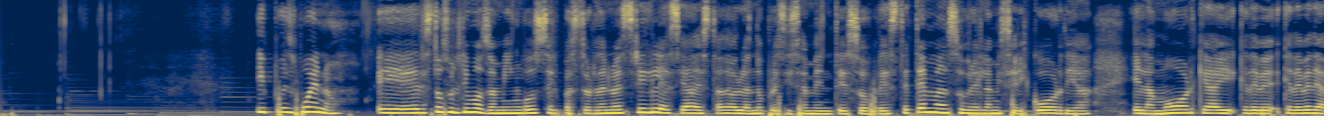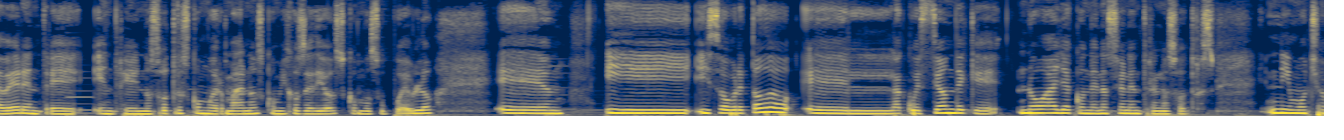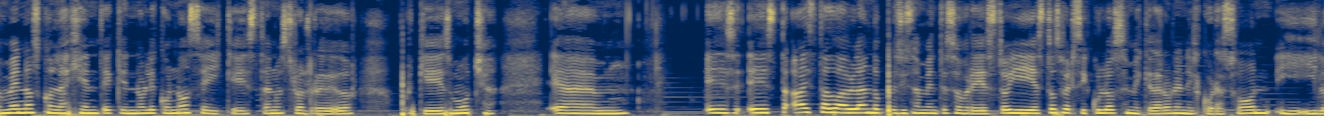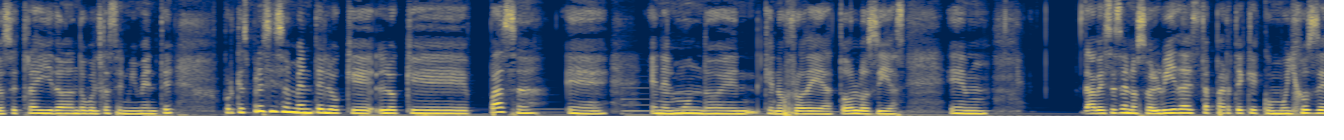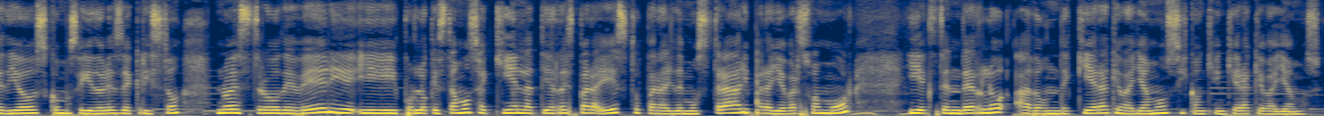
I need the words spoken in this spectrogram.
Y pues bueno, eh, estos últimos domingos el pastor de nuestra iglesia ha estado hablando precisamente sobre este tema, sobre la misericordia, el amor que hay, que debe, que debe de haber entre, entre nosotros como hermanos, como hijos de Dios, como su pueblo, eh, y, y, sobre todo la cuestión de que no haya condenación entre nosotros, ni mucho menos con la gente que no le conoce y que está a nuestro alrededor, porque es mucha. Ha estado hablando precisamente sobre esto y estos versículos se me quedaron en el corazón y, los he traído dando vueltas en mi mente porque es precisamente lo que, lo que pasa eh, en el mundo que nos rodea todos los días. Em, a veces se nos olvida esta parte que como hijos de Dios, como seguidores de Cristo, nuestro deber y, por lo que estamos aquí en la tierra es para esto, para demostrar y para llevar su amor y extenderlo a donde quiera que vayamos y con quien quiera que vayamos.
